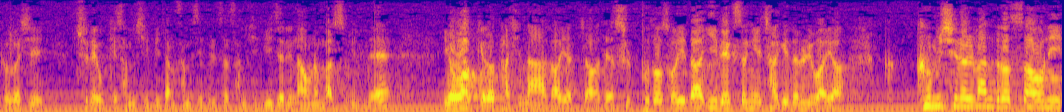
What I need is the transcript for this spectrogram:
그것이 출애굽기 32장 31절 32절에 나오는 말씀인데 여호와께로 다시 나아가 여짜오되 슬프도소이다 이 백성이 자기들을 위하여 금신을 만들어 싸우니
